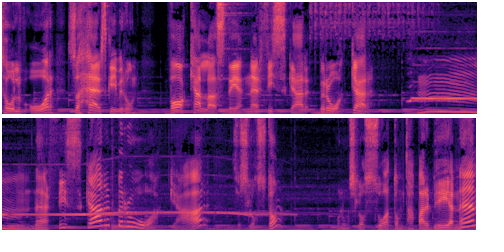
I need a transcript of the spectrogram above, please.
12 år. Så här skriver hon. Vad kallas det när fiskar bråkar? Mm, när fiskar bråkar så slåss de. Och de slåss så att de tappar benen.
